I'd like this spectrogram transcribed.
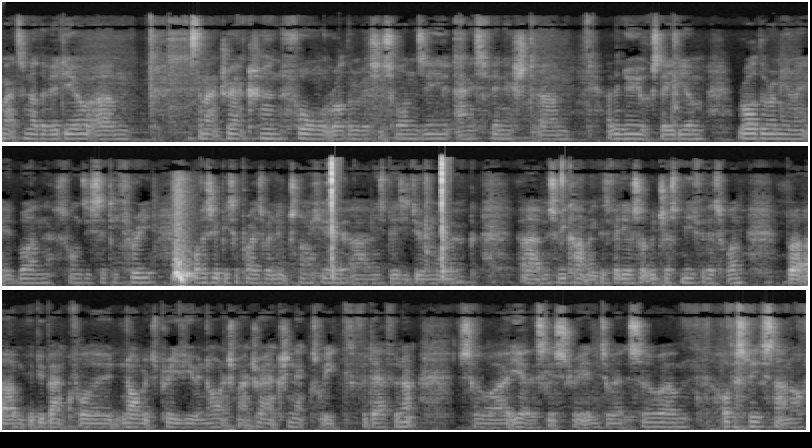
back to another video. Um, it's the match reaction for Rotherham versus Swansea and it's finished um, at the New York Stadium. Rotherham United won, Swansea City 3. Obviously be surprised when Luke's not here, um, he's busy doing work. Um, so we can't make this video so it'll be just me for this one. But um, he'll be back for the Norwich preview and Norwich match reaction next week for definite. So uh, yeah, let's get straight into it. So um, obviously starting off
